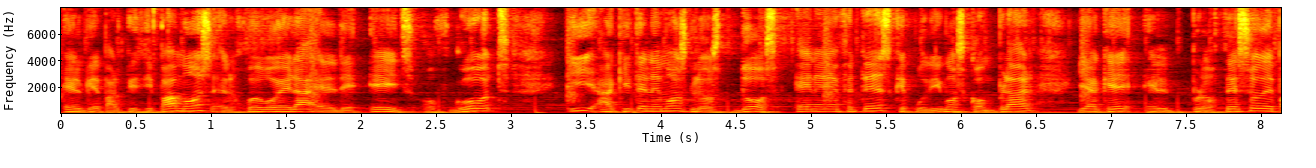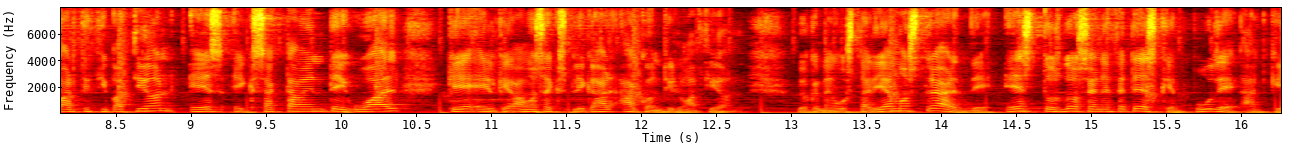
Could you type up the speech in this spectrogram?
el que participamos, el juego era el de Age of Gods y aquí tenemos los dos NFTs que pudimos comprar ya que el proceso de participación es exactamente igual que el que vamos a explicar a continuación. Lo que me gustaría mostrar de estos dos NFTs que pude adquirir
